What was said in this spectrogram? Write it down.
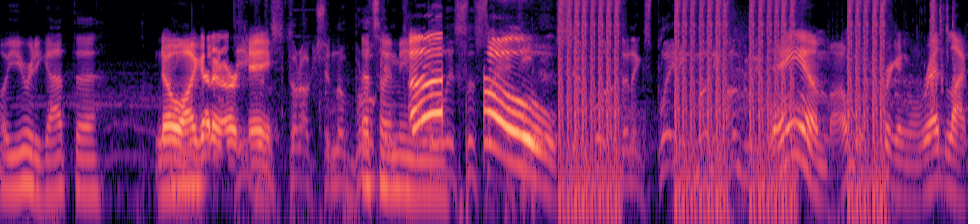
Oh, you already got the. No, I got an RK. Deconstruction of That's what I broken mean. capitalist society. Oh! Simpler than explaining money-hungry Damn, I'm friggin' red like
